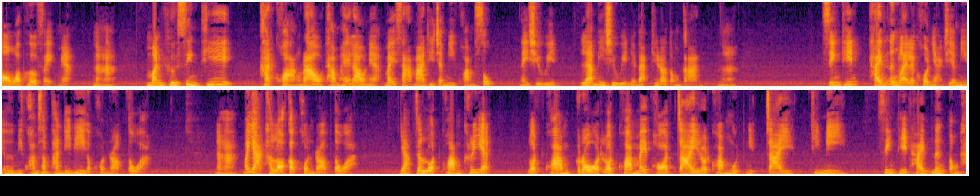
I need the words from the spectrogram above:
มองว่า perfect เนี่ยนะคะมันคือสิ่งที่ขัดขวางเราทำให้เราเนี่ยไม่สามารถที่จะมีความสุขในชีวิต และมีชีวิตในแบบที่เราต้องการนะ สิ่งที่ type หนึ่งหลายหลายคนอยากที่จะมีก็คือมีความสัมพันธ์ที่ดีกับคนรอบตัวนะคะไม่อยากทะเลาะกกับคนรอบตัว อยากจะลดความเครียด ลดความโกรธ ลดความไม่พอใจ ลดความหงุดหงิดใจที่มี สิ่งที่ type หนึ่งต้องท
